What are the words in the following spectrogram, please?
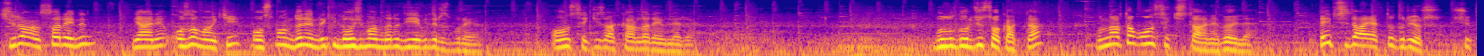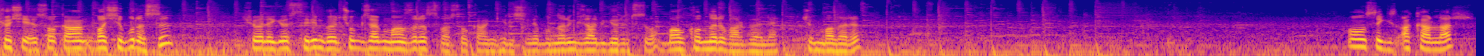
Çırağan Sarayı'nın yani o zamanki Osmanlı dönemindeki lojmanları diyebiliriz buraya. 18 akarlar evleri. Bulgurcu sokakta. Bunlar tam 18 tane böyle. Hepsi de ayakta duruyor. Şu köşeye sokağın başı burası. Şöyle göstereyim böyle çok güzel bir manzarası var sokağın girişinde. Bunların güzel bir görüntüsü var. Balkonları var böyle cumbaları. 18 akarlar.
